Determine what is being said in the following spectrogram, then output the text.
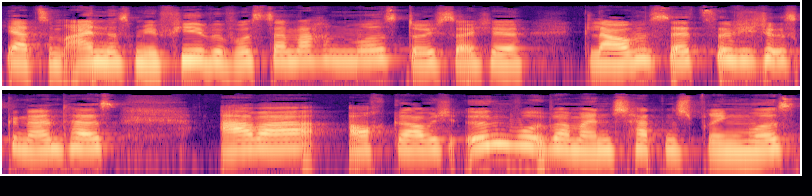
ja, zum einen es mir viel bewusster machen muss durch solche Glaubenssätze, wie du es genannt hast, aber auch, glaube ich, irgendwo über meinen Schatten springen muss,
